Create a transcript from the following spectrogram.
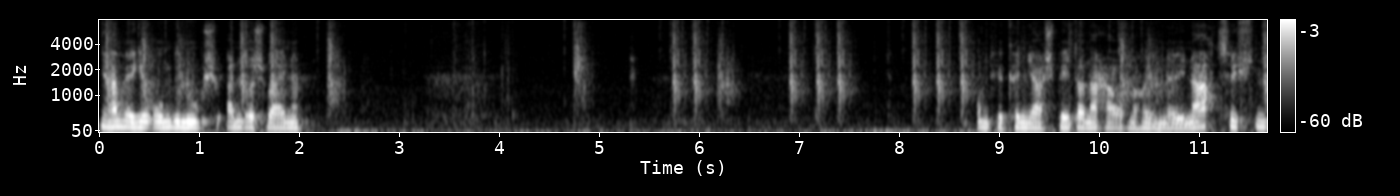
Wir haben ja hier oben genug andere Schweine. Und wir können ja später nachher auch noch neu nachzüchten.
